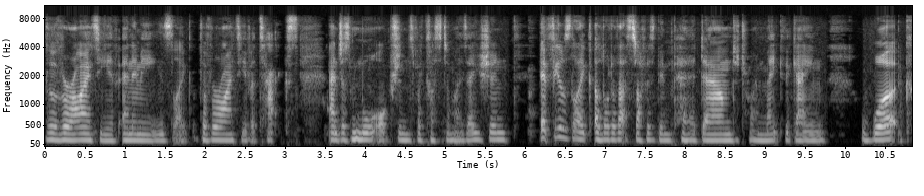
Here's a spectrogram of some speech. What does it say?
the variety of enemies, like the variety of attacks, and just more options for customization. It feels like a lot of that stuff has been pared down to try and make the game work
